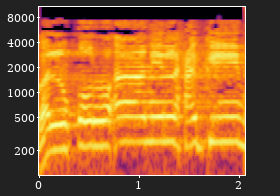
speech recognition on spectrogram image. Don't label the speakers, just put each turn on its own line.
والقرآن الحكيم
